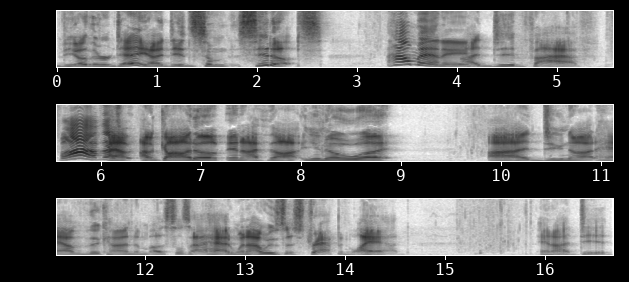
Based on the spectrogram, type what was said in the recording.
the other day I did some sit-ups. How many? I did five. Five. That's I, I got up and I thought, you know what? I do not have the kind of muscles I had when I was a strapping lad. And I did,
